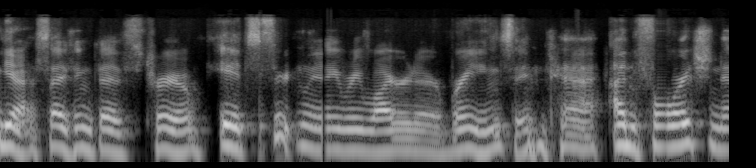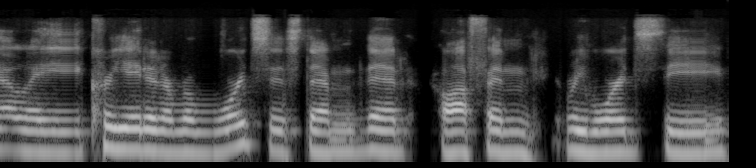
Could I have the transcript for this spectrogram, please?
Yes, I think that's true. It's certainly rewired our brains and uh, unfortunately created a reward system that often rewards the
